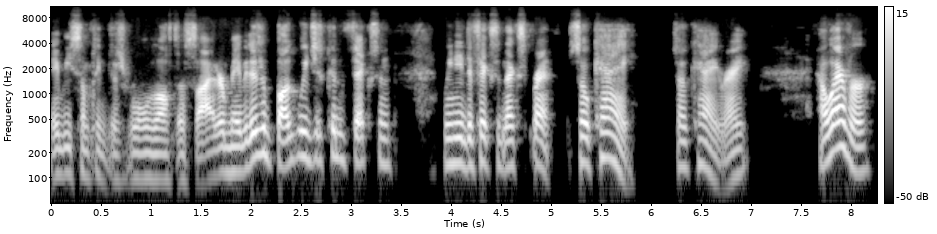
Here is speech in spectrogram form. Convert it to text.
maybe something just rolls off the side, or maybe there's a bug we just couldn't fix and we need to fix it next sprint. It's okay. It's okay, right? However,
